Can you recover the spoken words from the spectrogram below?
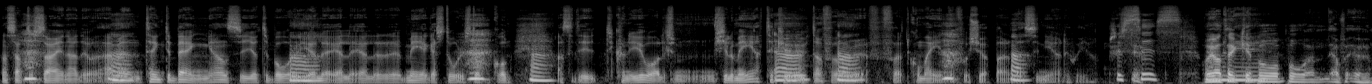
de satt och signade. Och, ja. men, tänk dig Bengans i Göteborg Ja. eller, eller, eller Megastore i Stockholm. Ja. Alltså det, det kunde ju vara liksom kilometer kö Ja. utanför Ja. för, för att komma in och få köpa den där Ja. signerade skivan. Precis. Och jag Ja, tänker på, på ja, eh,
